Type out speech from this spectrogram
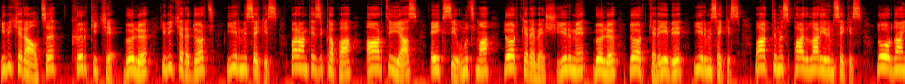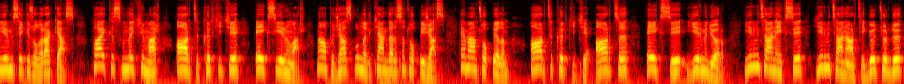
7 kere 6 42 bölü 7 kere 4 28. Parantezi kapa artı yaz eksi unutma 4 kere 5 20 bölü 4 kere 7 28. Baktınız paydalar 28. Doğrudan 28 olarak yaz. Pay kısmında kim var? Artı 42 eksi 20 var. Ne yapacağız? Bunları kendi arasına toplayacağız. Hemen toplayalım. Artı 42 artı eksi 20 diyorum. 20 tane eksi 20 tane artıyı götürdü.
